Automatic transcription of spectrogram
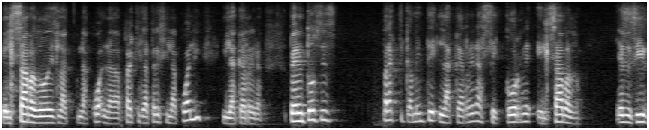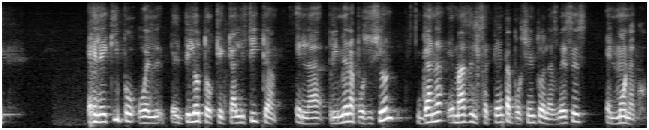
El sábado es la, la práctica 3 y la quali y la carrera. Pero entonces prácticamente la carrera se corre el sábado. Es decir, el equipo o el, piloto que califica en la primera posición gana más del 70% de las veces en Mónaco.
